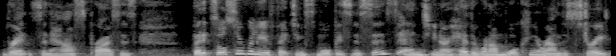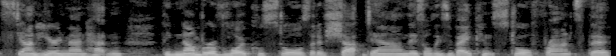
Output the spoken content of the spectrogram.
rents, and house prices but it's also really affecting small businesses. And, you know, Heather, when I'm walking around the streets down here in Manhattan, the number of local stores that have shut down, there's all these vacant storefronts, the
